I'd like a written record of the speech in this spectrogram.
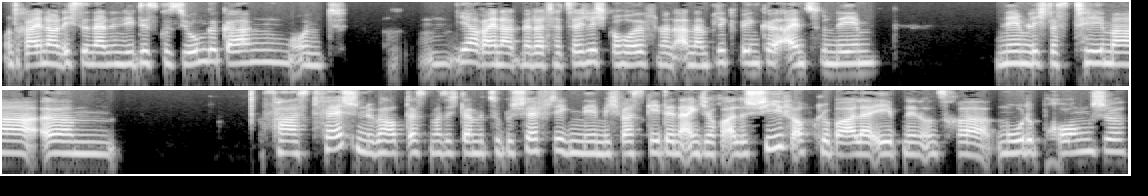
Und Rainer und ich sind dann in die Diskussion gegangen und ja, Rainer hat mir da tatsächlich geholfen, einen anderen Blickwinkel einzunehmen, nämlich das Thema ähm, Fast Fashion, überhaupt erstmal sich damit zu beschäftigen, nämlich was geht denn eigentlich auch alles schief auf globaler Ebene in unserer Modebranche,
